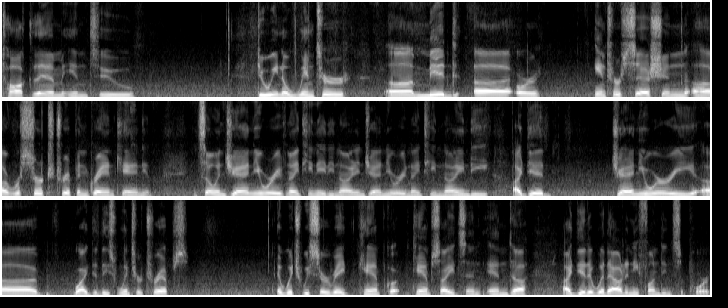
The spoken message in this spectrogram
talk them into doing a winter uh, mid uh, or intersession uh, research trip in Grand Canyon. And so in January of 1989 and January 1990, I did January, uh, well, I did these winter trips at which we surveyed camp campsites, and, and uh, I did it without any funding support.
